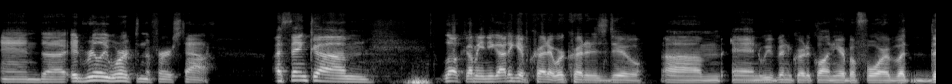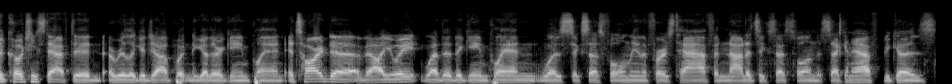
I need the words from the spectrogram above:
and uh, it really worked in the first half. I think um, Look, I mean, you got to give credit where credit is due. Um, and we've been critical on here before, but the coaching staff did a really good job putting together a game plan. It's hard to evaluate whether the game plan was successful only in the first half and not as successful in the second half because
